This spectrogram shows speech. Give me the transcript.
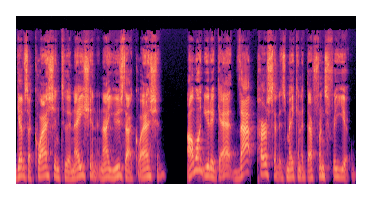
gives a question to the nation and I use that question, I want you to get that person is making a difference for you.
